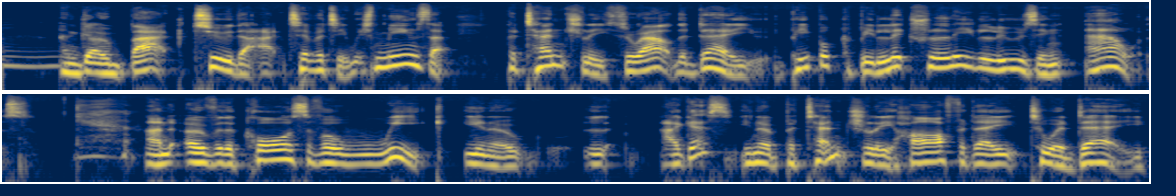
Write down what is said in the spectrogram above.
mm. and go back to that activity which means that potentially throughout the day people could be literally losing hours. Yeah. and over the course of a week you know i guess you know potentially half a day to a day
